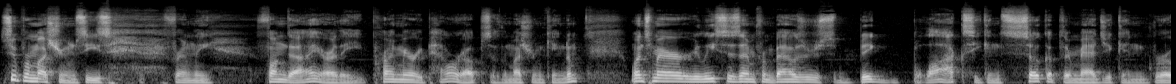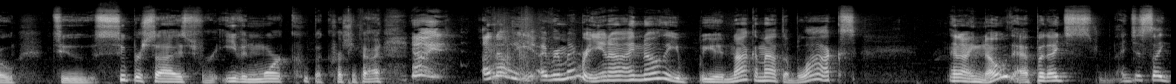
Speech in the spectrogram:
Super mushrooms, these friendly fungi, are the primary power ups of the Mushroom Kingdom. Once Mario releases them from Bowser's big blocks, he can soak up their magic and grow to supersize for even more Koopa crushing power. You know, I, know, you, I remember, you know, I know that you, you knock them out the blocks, and I know that, but I just, I just like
